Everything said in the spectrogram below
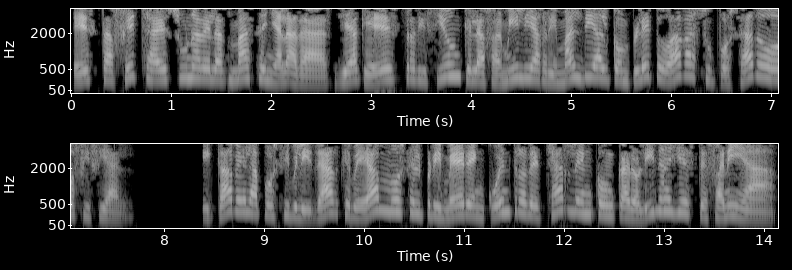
Esta fecha es una de las más señaladas, ya que es tradición que la familia Grimaldi al completo haga su posado oficial. Y cabe la posibilidad que veamos el primer encuentro de Charlen con Carolina y Estefanía.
